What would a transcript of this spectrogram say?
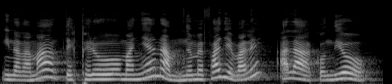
Y nada más, te espero mañana, no me falles, ¿vale? ¡Hala, con Dios!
